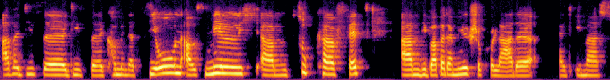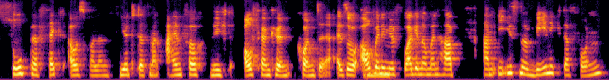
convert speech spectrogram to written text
aber diese, diese Kombination aus Milch, ähm, Zucker, Fett, ähm, die war bei der Milchschokolade halt immer so perfekt ausbalanciert, dass man einfach nicht aufhören können, konnte. Also auch mhm. wenn ich mhm. mir vorgenommen habe, ähm, ich is nur wenig davon,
